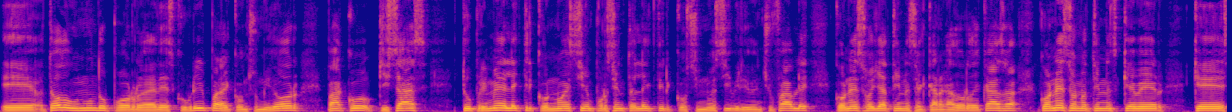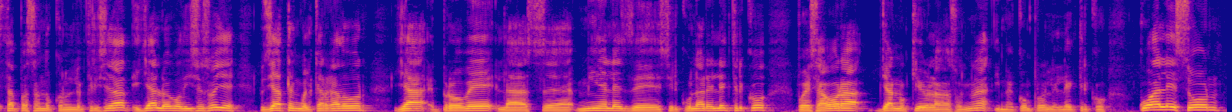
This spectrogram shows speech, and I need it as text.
eh, todo un mundo por eh, descubrir para el consumidor. Paco, quizás tu primer eléctrico no es 100% eléctrico, sino es híbrido enchufable. Con eso ya tienes el cargador de casa. Con eso no tienes que ver qué está pasando con la electricidad. Y ya luego dices, oye, pues ya tengo el cargador, ya probé las eh, mieles de circular eléctrico, pues ahora ya no quiero la gasolina y me compro el eléctrico. ¿Cuáles son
